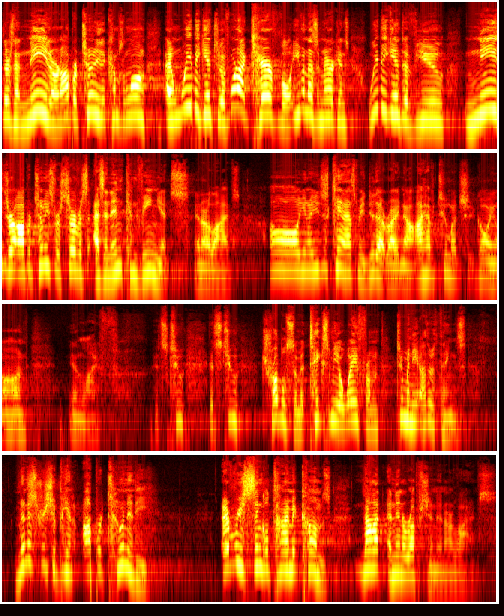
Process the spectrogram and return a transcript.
there's a need or an opportunity that comes along, and we begin to, if we're not careful, even as Americans, we begin to view needs or opportunities for service as an inconvenience in our lives. Oh, you know, you just can't ask me to do that right now. I have too much going on in life. It's too, it's too troublesome. It takes me away from too many other things. Ministry should be an opportunity Every single time it comes, not an interruption in our lives.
